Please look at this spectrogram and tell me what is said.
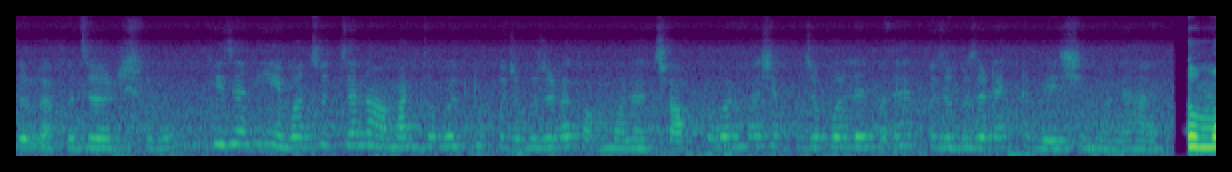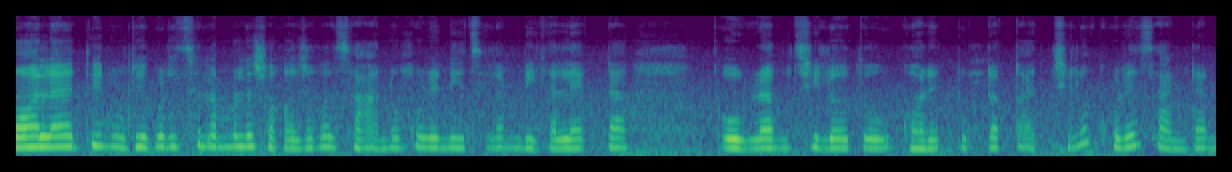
দুর্গাপুজোর শুরু। কি জানি এবছর যেন আমার তবু একটু পুজো পুজোটা কম মনে হচ্ছে। অক্টোবর মাসে পুজো পড়লে বোধ হয় পুজো পুজোটা একটু বেশি মনে হয়। তো মহালয়ার দিন উঠে পড়েছিলাম বলে সকাল সকাল স্নানও করে নিয়েছিলাম। বিকালে একটা প্রোগ্রাম ছিল, তো ঘরের টুকটাক কাজ ছিল, করে স্নান টান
